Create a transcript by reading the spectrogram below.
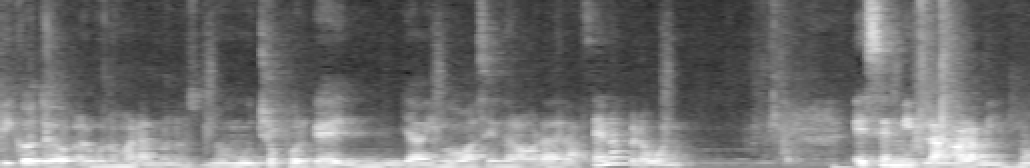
picoteo algunos arándanos, no muchos porque ya mismo va siendo la hora de la cena, pero bueno, ese es mi plan ahora mismo.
